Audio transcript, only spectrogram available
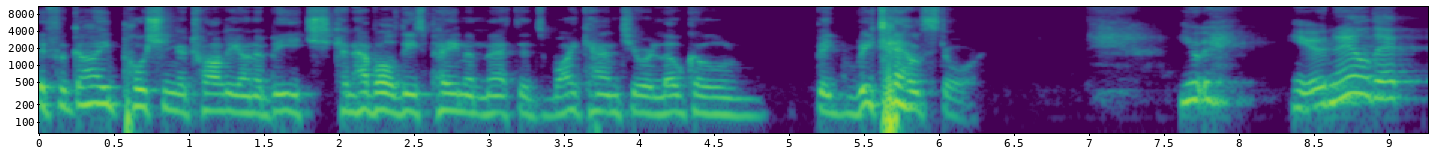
if a guy pushing a trolley on a beach can have all these payment methods, why can't your local big retail store? You, you nailed it.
